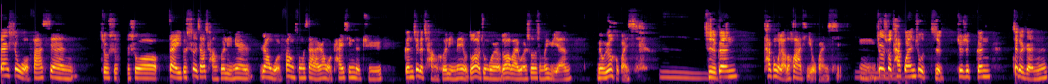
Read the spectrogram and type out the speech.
但是我发现，就是说。在一个社交场合里面，让我放松下来、让我开心的局，跟这个场合里面有多少中国人、有多少外国人、说的什么语言，没有任何关系。嗯，只跟他跟我聊的话题有关系。嗯，就是说他关注只就是跟这个人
